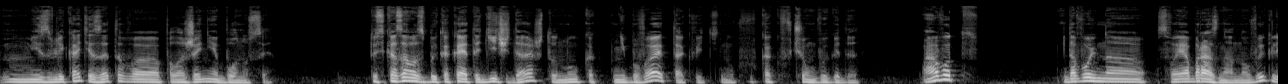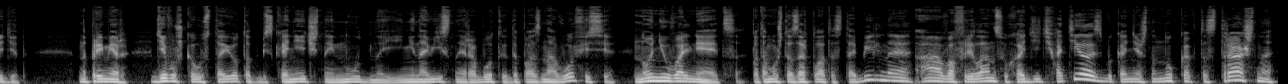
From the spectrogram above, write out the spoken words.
извлекать из этого положения бонусы. То есть, казалось бы, какая-то дичь, да, что ну как не бывает так, ведь ну как в чем выгода. А вот довольно своеобразно оно выглядит – Например, девушка устает от бесконечной, нудной и ненавистной работы допоздна в офисе, но не увольняется, потому что зарплата стабильная, а во фриланс уходить хотелось бы, конечно, но как-то страшно,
